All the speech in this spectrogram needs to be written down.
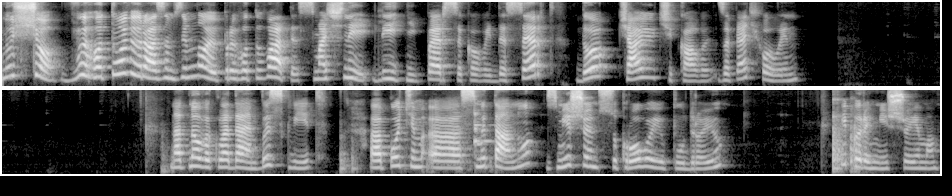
Ну що, ви готові разом зі мною приготувати смачний літній персиковий десерт до чаю чи кави за 5 хвилин? На дно викладаємо бисквіт, а потім е, сметану змішуємо з цукровою пудрою і перемішуємо.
